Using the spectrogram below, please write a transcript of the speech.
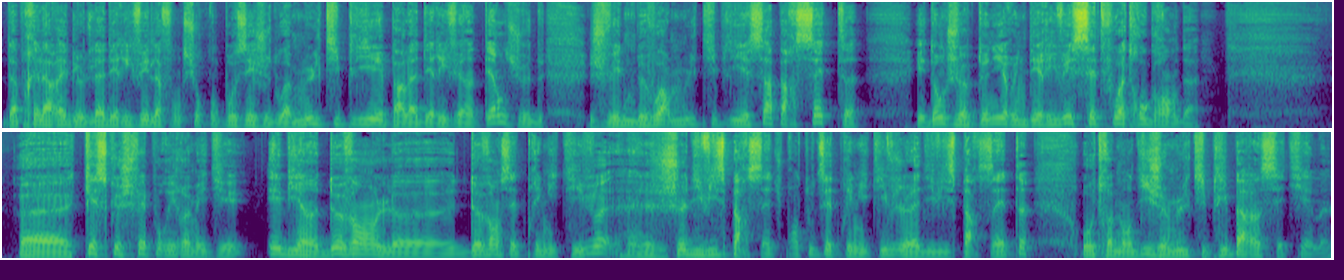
d'après la règle de la dérivée de la fonction composée, je dois multiplier par la dérivée interne, je, je vais devoir multiplier ça par 7, et donc je vais obtenir une dérivée 7 fois trop grande. Euh, qu'est-ce que je fais pour y remédier? Eh bien, devant, le, devant cette primitive, je divise par 7. Je prends toute cette primitive, je la divise par 7. Autrement dit, je multiplie par un septième.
